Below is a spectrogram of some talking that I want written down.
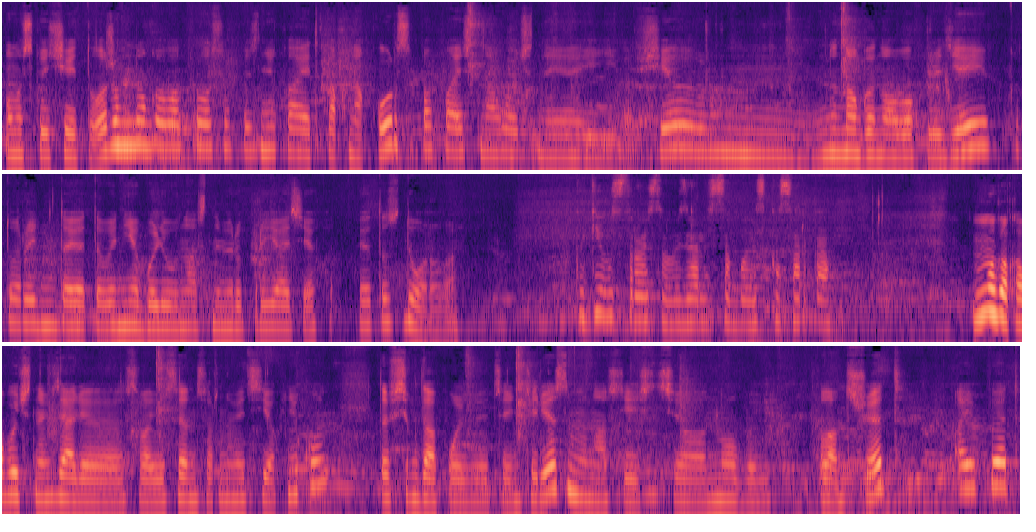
У москвичей тоже много вопросов возникает, как на курсы попасть на очные, и вообще много новых людей, которые до этого не были у нас на мероприятиях. Это здорово. Какие устройства вы взяли с собой из косарка? Мы, как обычно, взяли свою сенсорную технику. Это всегда пользуется интересом. У нас есть э, новый планшет iPad.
